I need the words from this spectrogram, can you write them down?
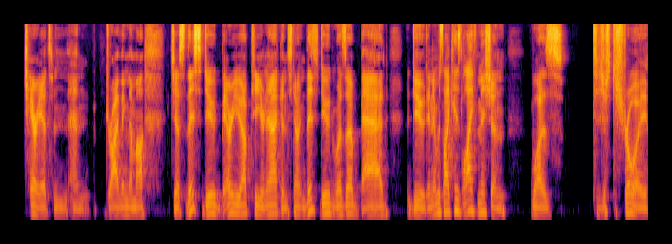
chariots and, and driving them off just this dude bury you up to your neck and stone. This dude was a bad dude. And it was like his life mission was to just destroy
